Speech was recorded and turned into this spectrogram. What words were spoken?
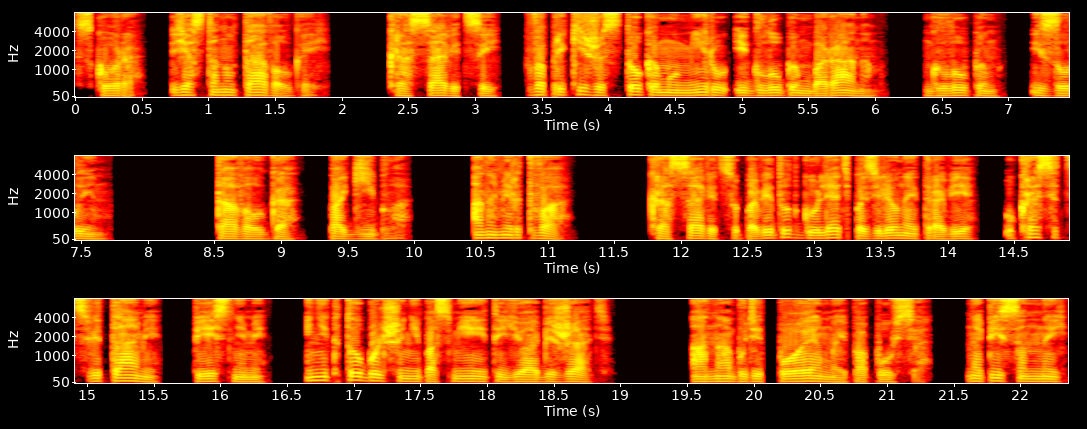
Скоро я стану Таволгой, красавицей, вопреки жестокому миру и глупым баранам, глупым и злым. Таволга погибла. Она мертва. Красавицу поведут гулять по зеленой траве, украсят цветами, песнями, и никто больше не посмеет ее обижать. Она будет поэмой Папуся, написанной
